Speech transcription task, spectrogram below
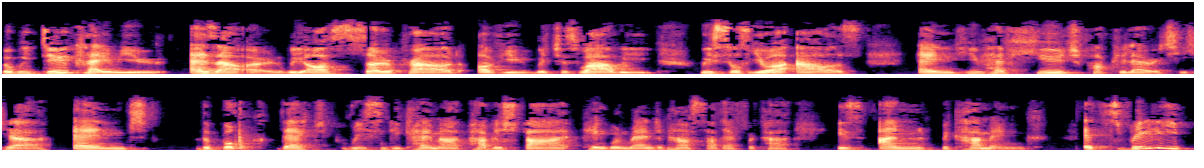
but we do claim you as our own. We are so proud of you, which is why we, we still, you are ours and you have huge popularity here. And the book that recently came out, published by Penguin Random House South Africa is Unbecoming. It's really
